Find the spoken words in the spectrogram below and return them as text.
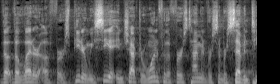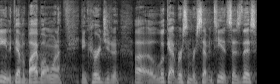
the, the, letter of First Peter. And we see it in chapter 1 for the first time in verse number 17. If you have a Bible, I want to encourage you to uh, look at verse number 17. It says this.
